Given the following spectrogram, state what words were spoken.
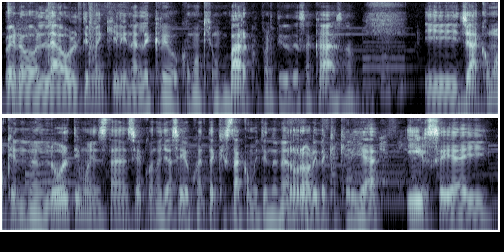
Pero la última inquilina le creó como que un barco a partir de esa casa. Y ya como que en la última instancia, cuando ella se dio cuenta que estaba cometiendo un error y de que quería irse de ahí,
